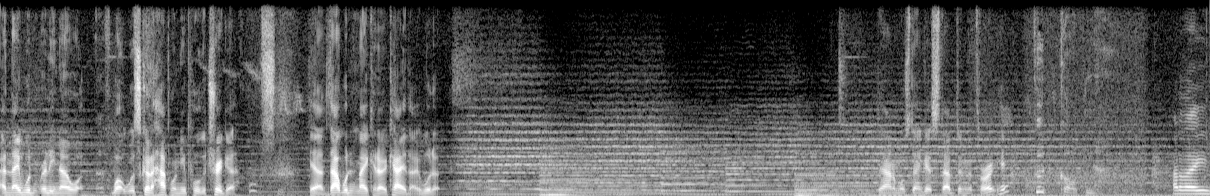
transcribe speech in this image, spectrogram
and they wouldn't really know what, what was going to happen when you pull the trigger. Of course not. Yeah, that wouldn't make it okay though, would it? The animals don't get stabbed in the throat here? Good God, no. How do they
